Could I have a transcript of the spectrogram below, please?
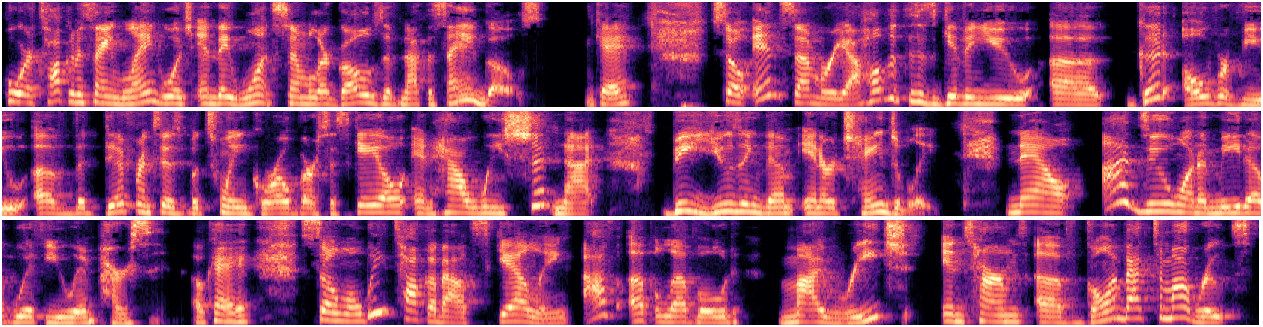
who are talking the same language and they want similar goals, if not the same goals. Okay. So, in summary, I hope that this has given you a good overview of the differences between grow versus scale and how we should not be using them interchangeably. Now, I do want to meet up with you in person. Okay. So, when we talk about scaling, I've up leveled my reach in terms of going back to my roots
